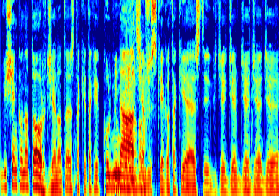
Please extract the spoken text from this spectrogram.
wisienką na torcie, no to jest takie, takie kulminacja wszystkiego, tak jest, gdzie, gdzie, gdzie, gdzie, gdzie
